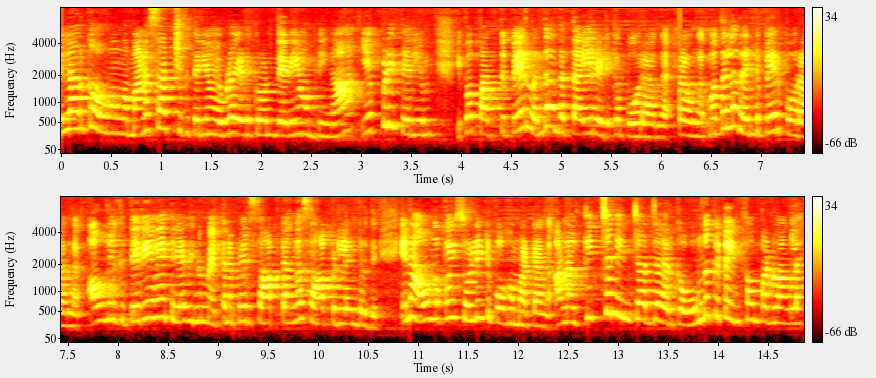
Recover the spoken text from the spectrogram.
எல்லாருக்கும் அவங்கவுங்க மனசாட்சிக்கு தெரியும் எவ்வளோ எடுக்கிறோன்னு தெரியும் அப்படின்னா எப்படி தெரியும்? இப்போ பத்து பேர் வந்து அந்த தயிர் எடுக்க போகிறாங்க அவங்க முதல்ல ரெண்டு பேர் போகிறாங்க அவங்களுக்கு தெரியவே தெரியாது இன்னும் எத்தனை பேர் சாப்பிட்டாங்க சாப்பிடலன்றது. ஏன்னா அவங்க போய் சொல்லிட்டு போக மாட்டாங்க. ஆனால் கிச்சன் இன்சார்ஜாக இருக்க உங்ககிட்ட இன்ஃபார்ம் பண்ணுவாங்களே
